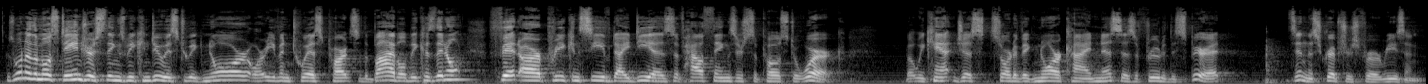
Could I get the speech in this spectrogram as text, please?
Because one of the most dangerous things we can do is to ignore or even twist parts of the Bible because they don't fit our preconceived ideas of how things are supposed to work. But we can't just sort of ignore kindness as a fruit of the Spirit. It's in the scriptures for a reason.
